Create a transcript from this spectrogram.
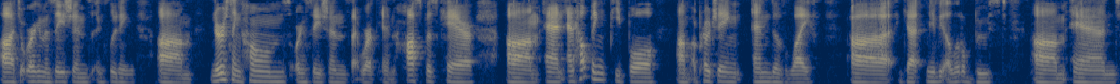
uh, to organizations including um, nursing homes, organizations that work in hospice care, um, and, and helping people um, approaching end of life uh, get maybe a little boost um, and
